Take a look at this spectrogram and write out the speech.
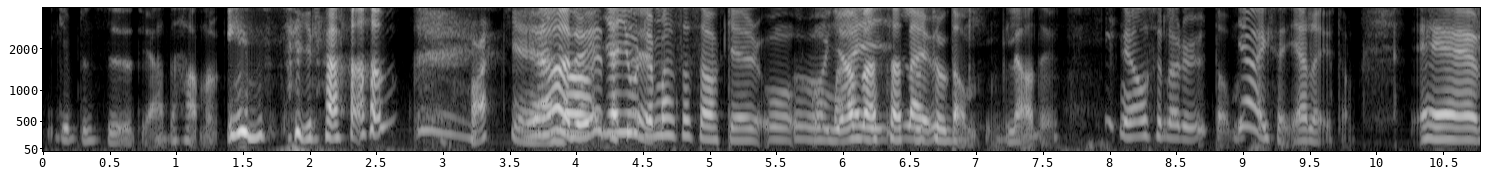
Vilket betyder att jag hade hand om Instagram. Fuck yeah. Ja, är jag jättekul. gjorde massa saker och, Och, och, jag bara satt och såg dem. glad ut. Ja, och så la du ut dem. Ja exakt, jag la ut dem. Eh,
